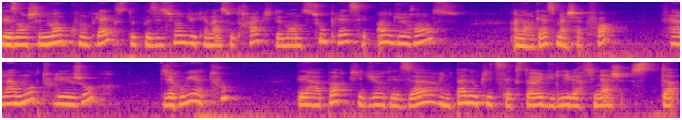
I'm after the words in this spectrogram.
Des enchaînements complexes de positions du Kama Sutra qui demandent souplesse et endurance Un orgasme à chaque fois Faire l'amour tous les jours Dire oui à tout Des rapports qui durent des heures, une panoplie de sextoys, du libertinage, stop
